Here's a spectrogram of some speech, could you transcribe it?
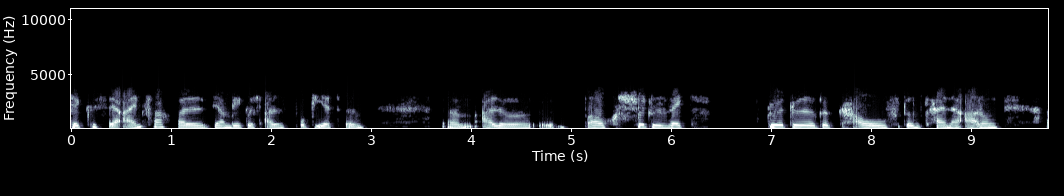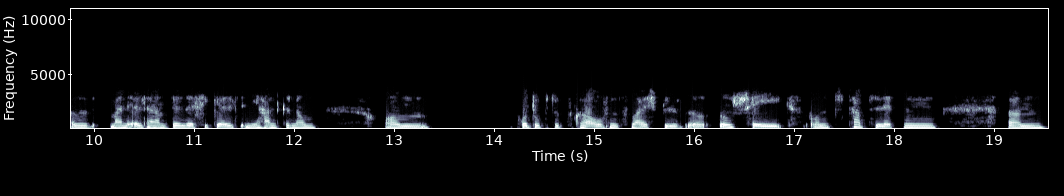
wirklich sehr einfach, weil sie haben wirklich alles probiert. Ähm, ähm, alle Bauchschüttel weg, Gürtel gekauft und keine Ahnung. Also meine Eltern haben sehr, sehr viel Geld in die Hand genommen, um Produkte zu kaufen, zum Beispiel so, so Shakes und Tabletten, ähm,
